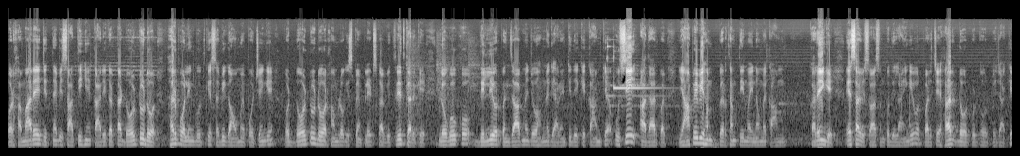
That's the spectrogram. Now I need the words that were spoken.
और हमारे जितने भी साथी हैं, कार्यकर्ता डोर टू डोर हर पोलिंग बूथ के सभी गाँव में पहुँचेंगे और डोर टू डोर हम लोग इस पेम्पलेट्स का वितरित करके लोगों को दिल्ली और पंजाब में जो हमने गारंटी दे के काम किया, उसी आधार पर यहाँ पर भी हम प्रथम तीन महीनों में काम करेंगे। ऐसा विश्वास उनको दिलाएँगे और पर्चे हर डोर पर डोर पे जाके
